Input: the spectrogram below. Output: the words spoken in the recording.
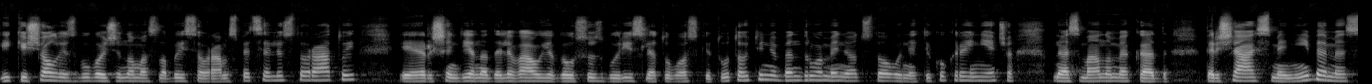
Iki šiol jis buvo žinomas labai siauram specialistų ratui ir šiandieną dalyvauja gausus būrys Lietuvos kitų tautinių bendruomenių atstovų, ne tik ukrainiečių. Mes manome, kad per šią asmenybę mes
